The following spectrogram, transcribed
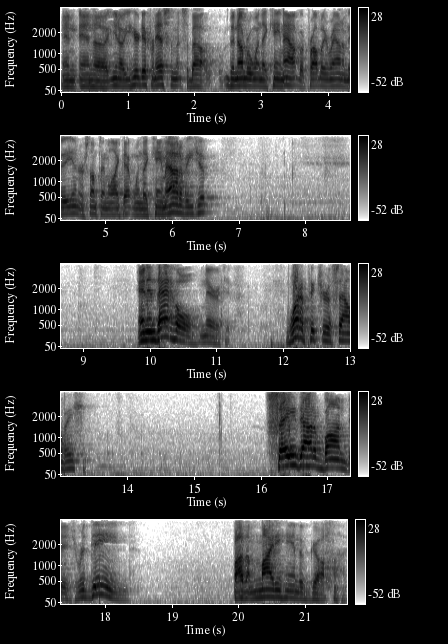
and and uh, you know you hear different estimates about the number when they came out, but probably around a million or something like that when they came out of Egypt. And in that whole narrative, what a picture of salvation. Saved out of bondage, redeemed by the mighty hand of God.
